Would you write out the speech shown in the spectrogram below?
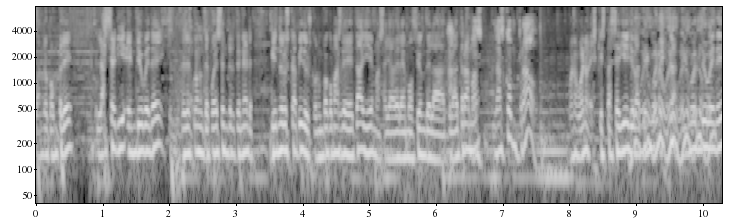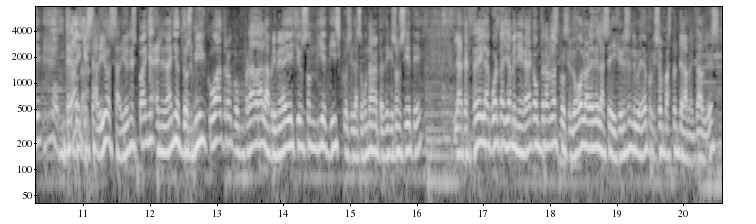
cuando compré la serie en DVD, que entonces es cuando te puedes entretener viendo los capítulos con un poco más de detalle, más allá de la emoción de la, de la trama. ¿La has comprado? Bueno, bueno, es que esta serie yo la tengo, en DVD desde que salió. Salió en España en el año 2004, comprada. La primera edición son 10 discos y la segunda me parece que son 7. La tercera y la cuarta ya me negué a comprarlas porque luego hablaré de las ediciones en DVD porque son bastante lamentables.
